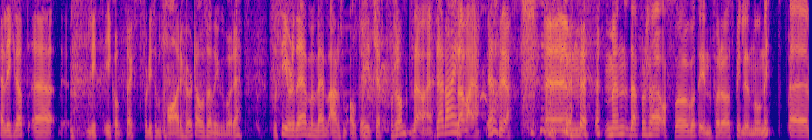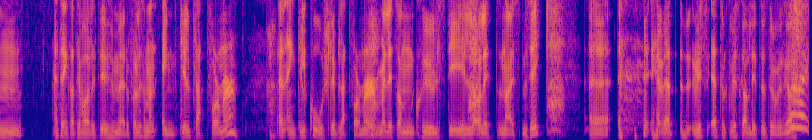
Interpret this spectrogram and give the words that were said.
Jeg liker at uh, litt i kontekst, for de som har hørt alle sendingene våre, så sier du det, men hvem er det som alltid har gitt kjeft for sånt? Det er meg. Det er deg. Det er meg, ja. ja. Um, men derfor så har jeg også gått inn for å spille noe nytt. Um, jeg tenkte at jeg var litt i humøret for liksom en enkel platformer. En enkel, koselig platformer med litt sånn cool stil og litt nice musikk. Eh, jeg vet Jeg tror ikke vi skal dit du tror vi skal. Nei,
